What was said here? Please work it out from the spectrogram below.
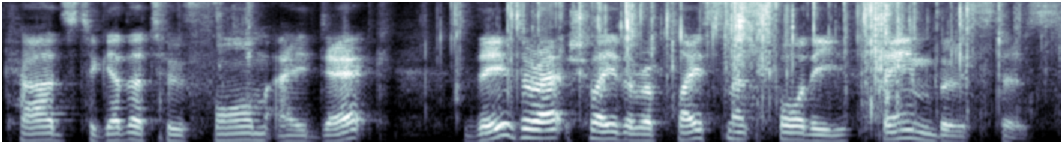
cards together to form a deck. These are actually the replacements for the theme boosters.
